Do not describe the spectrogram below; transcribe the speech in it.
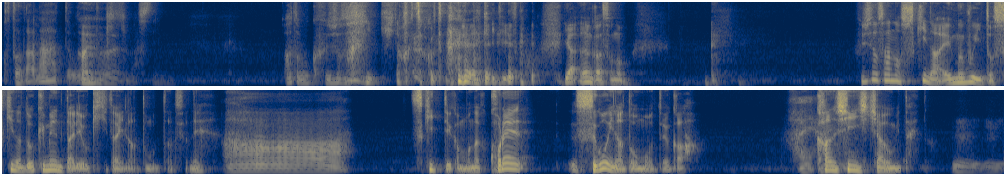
ことだなと思って聞きました、あと僕藤尾さんに聞きたかったこと 聞いていいですか？いやなんかその藤尾さんの好きな MV と好きなドキュメンタリーを聞きたいなと思ったんですよね。ああ好きっていうかもうなんかこれすごいなと思うというかはいはい。感心しちゃうみたいな。うんうん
